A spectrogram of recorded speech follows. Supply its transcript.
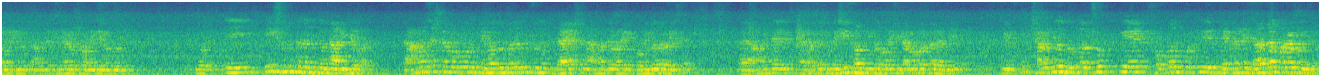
অনেকে নতুন, আমাদের সিনিয়র অফিসার অনেকে নতুন। তো এই এই সুযোগটা যাতে কেউ না নিতে পারে। আমরা চেষ্টা করব যে নতুন ভাবে কিছু যায় আসে না, আমাদের অনেক অভিজ্ঞতা রয়েছে। আমাদের হয়তো বেশি শ্রম দিতে হবে, সেটা আমরা করতে যে শারদীয় দুর্গোৎসবকে সফল করতে যেখানে যা যা করার প্রয়োজন।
